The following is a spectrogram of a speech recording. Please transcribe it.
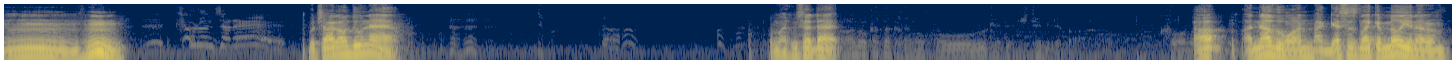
Mm-hmm. What y'all gonna do now? I'm like, who said that? Oh, another one. I guess it's like a million of them.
